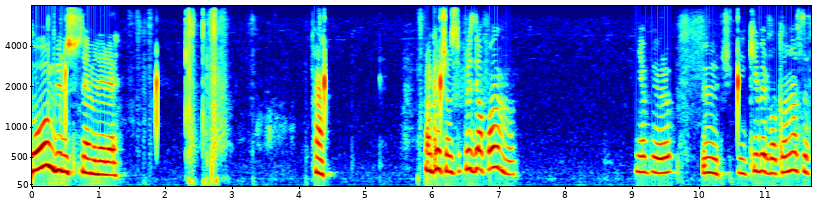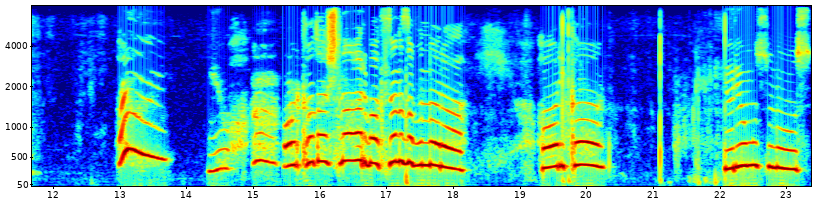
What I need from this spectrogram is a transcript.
Doğum günü süslemeleri. Heh. Arkadaşlar sürpriz yapalım mı? Yapıyorum. 3, 2, 1 bakalım nasıl. Yuh. Arkadaşlar baksanıza bunlara. Harika. Görüyor musunuz?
